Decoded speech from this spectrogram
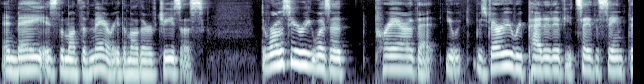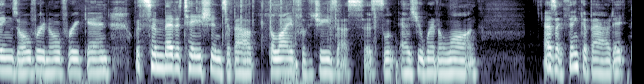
and May is the month of Mary, the mother of Jesus. The Rosary was a prayer that you was very repetitive. You'd say the same things over and over again, with some meditations about the life of Jesus as as you went along. As I think about it,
